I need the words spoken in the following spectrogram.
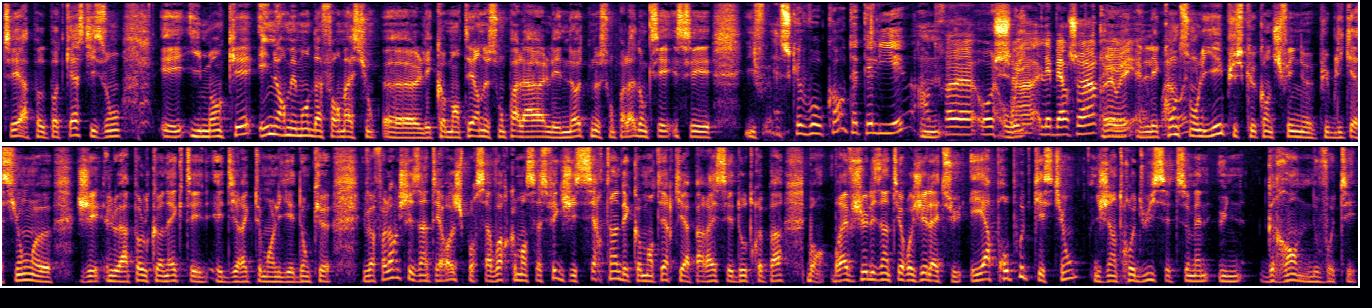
tu sais, Apple Podcast, ils ont et il manquait énormément d'informations. Les commentaires ne sont pas là, les notes ne sont pas là, donc c'est c'est il faut- Est-ce que vos comptes étaient liés entre euh, Ocha, Oui. l'hébergeur et... euh, les ah comptes sont liés puisque quand je fais une publication, euh, j'ai le Apple Connect est, est directement lié. Donc il va falloir que je les interroge pour savoir comment ça se fait que j'ai certains des commentaires qui apparaissent et d'autres pas. Bon, bref, je vais les interroger là-dessus. Et à propos de questions, j'ai introduit cette semaine une grande nouveauté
